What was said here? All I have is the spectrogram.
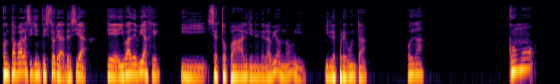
contaba la siguiente historia, decía que iba de viaje y se topa a alguien en el avión, ¿no? Y, y le pregunta, oiga, ¿cómo?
